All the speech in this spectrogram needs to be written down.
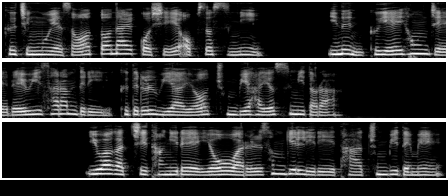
그 직무에서 떠날 것이 없었으니 이는 그의 형제 레위 사람들이 그들을 위하여 준비하였음이더라. 이와 같이 당일에 여호와를 섬길 일이 다 준비됨에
